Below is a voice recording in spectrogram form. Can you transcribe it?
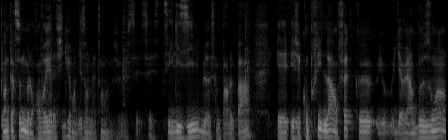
Plein de personnes me l'ont renvoyé à la figure en disant mais attends, c'est illisible, ça me parle pas. Et, j'ai compris là en fait qu'il y avait un besoin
